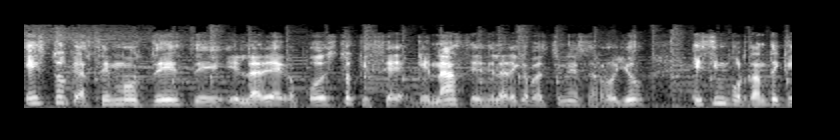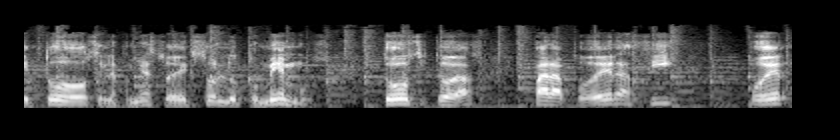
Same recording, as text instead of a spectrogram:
Esto que hacemos desde el área, o esto que, se, que nace desde el área de capacitación y desarrollo, es importante que todos en la familia Sodexo lo tomemos, todos y todas, para poder así poder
